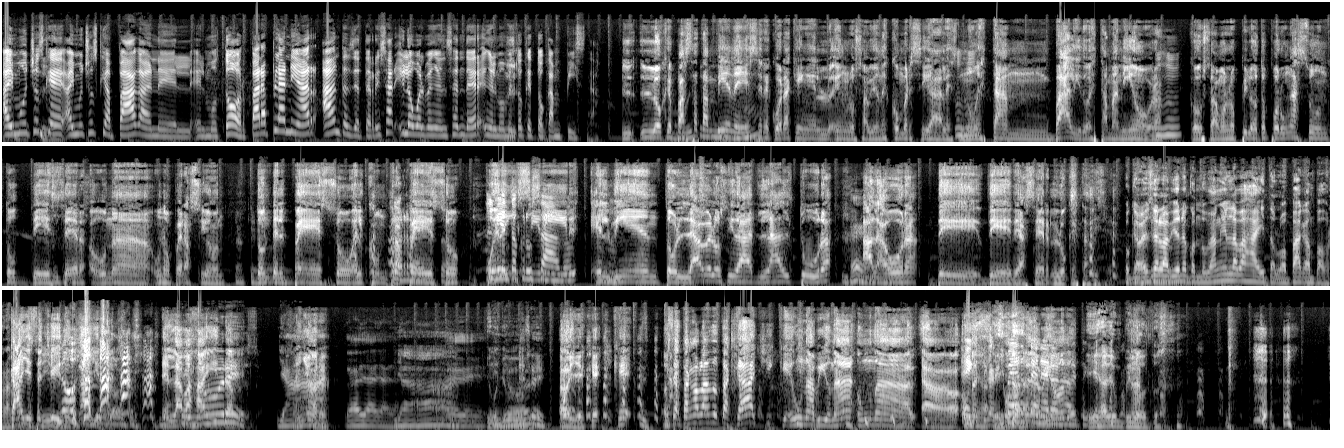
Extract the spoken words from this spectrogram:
Hay muchos que hay muchos que apagan el, el motor para planear antes de aterrizar y lo vuelven a encender en el momento que tocan pista. Lo que pasa también es, recuerda que en, el- en los aviones comerciales no es tan válido esta maniobra Ujú. que usamos los pilotos por un asunto de ser una, una operación donde el peso, el contrapeso, puede viento cruzado. el viento, la velocidad, la altura a la hora de, de- de hacer lo que estás diciendo. Porque a veces los aviones cuando van en la bajadita lo apagan para ahorrar. Cállese, chino, cállese. En la bajadita. Señores, ya. Señores. Ya, ya, ya. Señores. Oye, ¿qué, qué? O sea, están hablando de Takachi, que es una aviona, una, ah, una chica que de aviones. Hija de un piloto.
